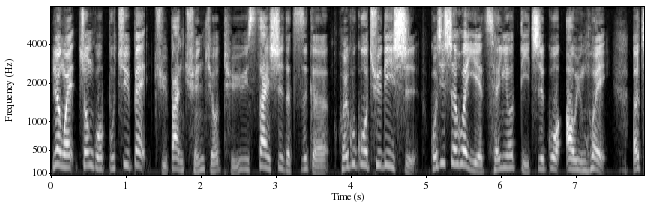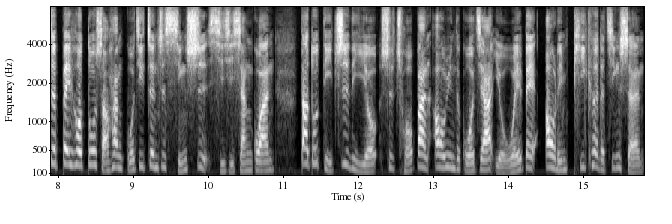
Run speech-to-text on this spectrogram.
认为中国不具备举办全球体育赛事的资格。回顾过去历史，国际社会也曾有抵制过奥运会，而这背后多少和国际政治形势息息相关，大多抵。抵制理由是筹办奥运的国家有违背奥林匹克的精神，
